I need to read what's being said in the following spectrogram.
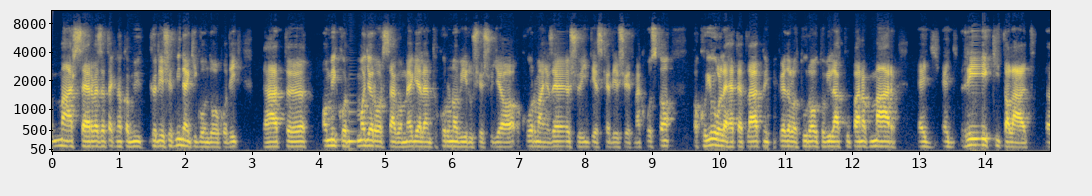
más szervezeteknek a működését, mindenki gondolkodik. Tehát amikor Magyarországon megjelent a koronavírus, és ugye a kormány az első intézkedését meghozta, akkor jól lehetett látni, hogy például a Túrautó világkupának már egy, egy rég kitalált uh,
